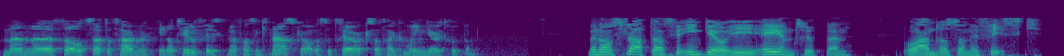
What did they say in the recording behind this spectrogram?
Men eh, förutsatt att han hinner tillfriskna från sin knäskada så tror jag också att han kommer ingå i truppen. Men om Zlatan ska ingå i EM-truppen och Andersson är frisk,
